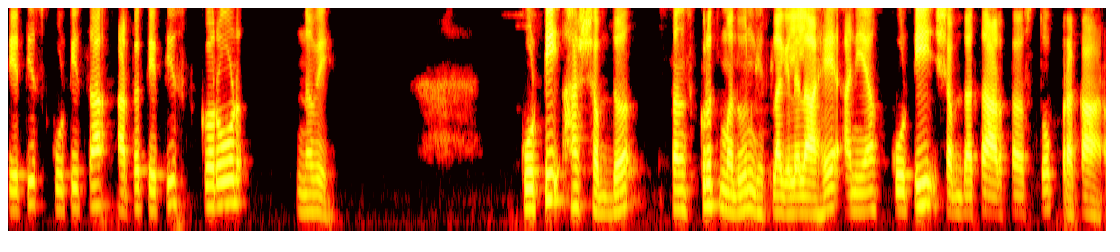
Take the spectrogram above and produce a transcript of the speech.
तेहतीस कोटीचा अर्थ तेहतीस करोड नव्हे. कोटी हा शब्द संस्कृतमधून घेतला गेलेला आहे आणि या कोटी शब्दाचा अर्थ असतो प्रकार.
